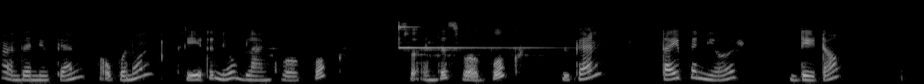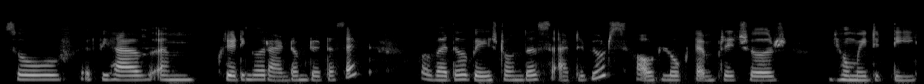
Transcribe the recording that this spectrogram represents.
and then you can open on create a new blank workbook. So in this workbook you can type in your data. So if we have um creating a random data set whether based on this attributes outlook temperature humidity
